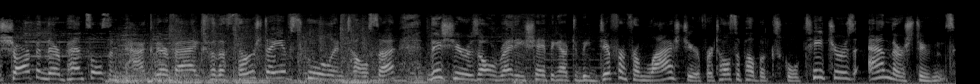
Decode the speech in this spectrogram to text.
Sharpen their pencils and pack their bags for the first day of school in Tulsa. This year is already shaping up to be different from last year for Tulsa Public School teachers and their students.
